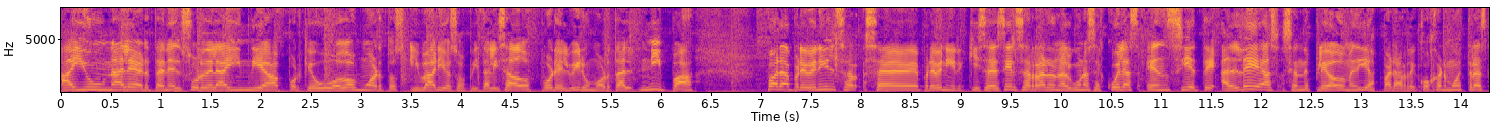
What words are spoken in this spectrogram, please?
Hay una alerta en el sur de la India porque hubo dos muertos y varios hospitalizados por el virus mortal Nipah. Para prevenir, quise decir, cerraron algunas escuelas en siete aldeas. Se han desplegado medidas para recoger muestras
